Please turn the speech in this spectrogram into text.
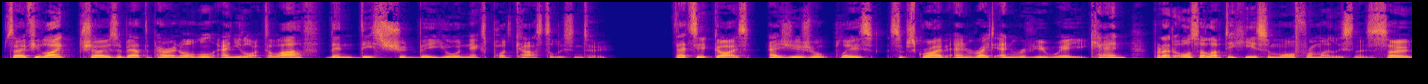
So if you like shows about the paranormal and you like to laugh, then this should be your next podcast to listen to. That's it, guys. As usual, please subscribe and rate and review where you can. But I'd also love to hear some more from my listeners. So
